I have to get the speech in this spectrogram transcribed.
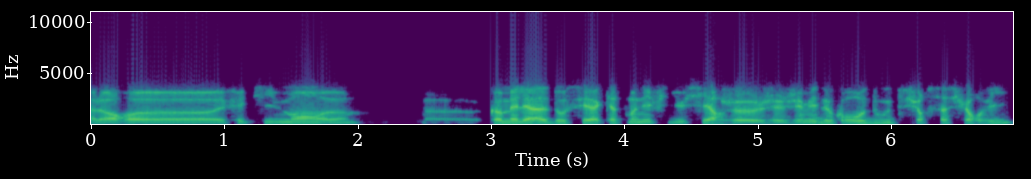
Alors, euh, effectivement, euh, euh, comme elle est adossée à quatre monnaies fiduciaires, j'ai mes de gros doutes sur sa survie.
